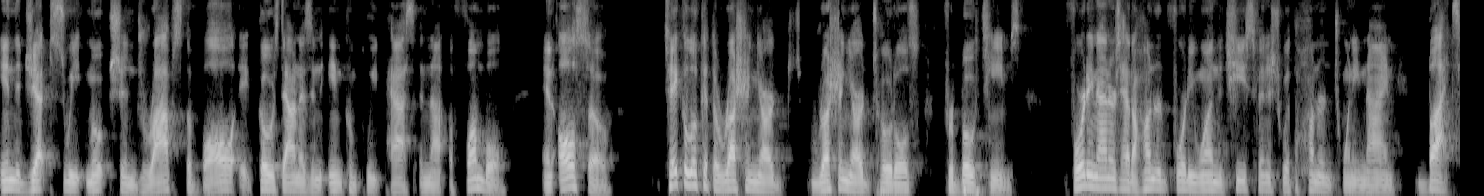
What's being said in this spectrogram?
in the jet sweep motion drops the ball, it goes down as an incomplete pass and not a fumble. And also, take a look at the rushing yard rushing yard totals for both teams. 49ers had 141, the Chiefs finished with 129. But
